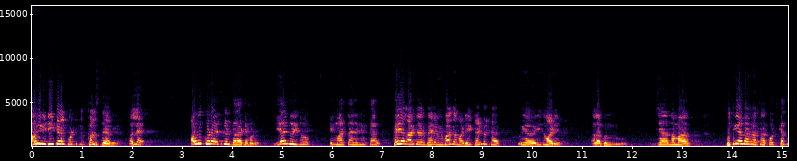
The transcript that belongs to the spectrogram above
ಅವರಿಗೆ ಡೀಟೇಲ್ ಕೊಟ್ಟು ಕಳಿಸ್ದೆ ಅವರಿಗೆ. ಅಲ್ಲೇ. ಅವರು ಕೂಡ ಎತ್ಕೊಂಡು ಗಲಾಟೆ ಮಾಡೋದು. ಏನ್ರಿ ಇದು? ಹಿಂಗೆ ಮಾಡ್ತಾ ಇದೆ ನಿಮ್ಮ ಕೈಯಲ್ಲಿ ಆಗದೆ ಬೇರೆ ವಿಭಾಗ ಮಾಡಿ ಟೆಂಡರ್ ಇದು ಮಾಡಿ. ಅಲ್ಲ ಜ, ನಮ್ಮ ಗುತ್ತಿಗೆದಾರರ ಹತ್ರ ಕೊಟ್ಟು ಕೆಲಸ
